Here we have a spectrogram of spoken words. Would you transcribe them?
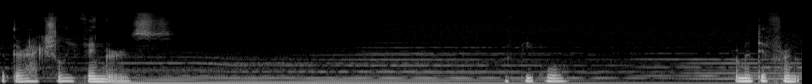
that they're actually fingers of people from a different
